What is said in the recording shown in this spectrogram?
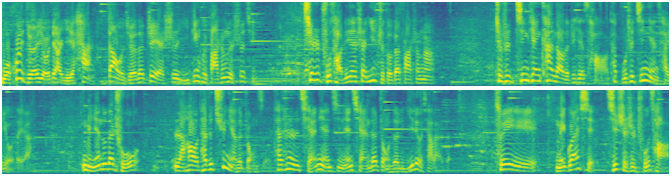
我会觉得有点遗憾，但我觉得这也是一定会发生的事情。其实除草这件事一直都在发生啊。就是今天看到的这些草，它不是今年才有的呀，每年都在除，然后它是去年的种子，它甚至前年、几年前的种子遗留下来的，所以没关系，即使是除草，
